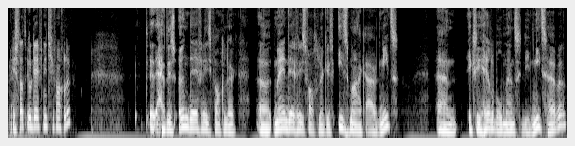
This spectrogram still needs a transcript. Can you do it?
Is dat uw definitie van geluk? Het is een definitie van geluk. Eh, mijn definitie van geluk is iets maken uit niets. En ik zie een heleboel mensen die niets hebben...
